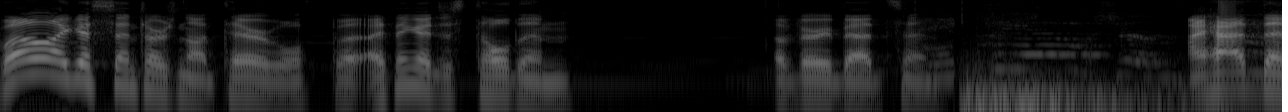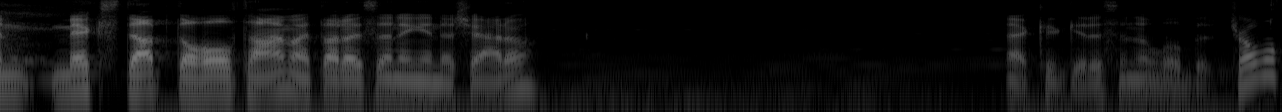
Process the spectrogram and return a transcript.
well, I guess Centaur's not terrible, but I think I just told him a very bad sin. I had them mixed up the whole time. I thought I was sending in a Shadow. That could get us in a little bit of trouble.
